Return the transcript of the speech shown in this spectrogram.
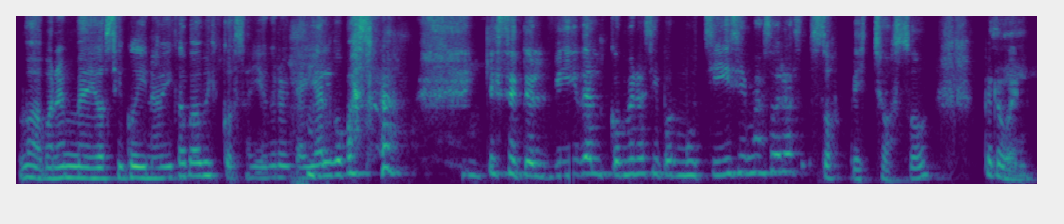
Voy a poner medio psicodinámica para mis cosas. Yo creo que hay algo pasa que se te olvida el comer así por muchísimas horas, sospechoso, pero bueno.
